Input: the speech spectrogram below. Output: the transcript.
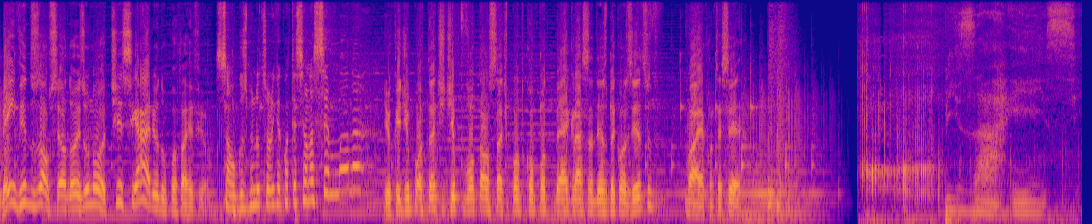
Bem-vindos ao CO2, o noticiário do Portal Review. São alguns minutos sobre o que aconteceu na semana. E o que de importante, tipo voltar ao site.com.br, graças a Deus, Becositos, vai acontecer. Bizarrice.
